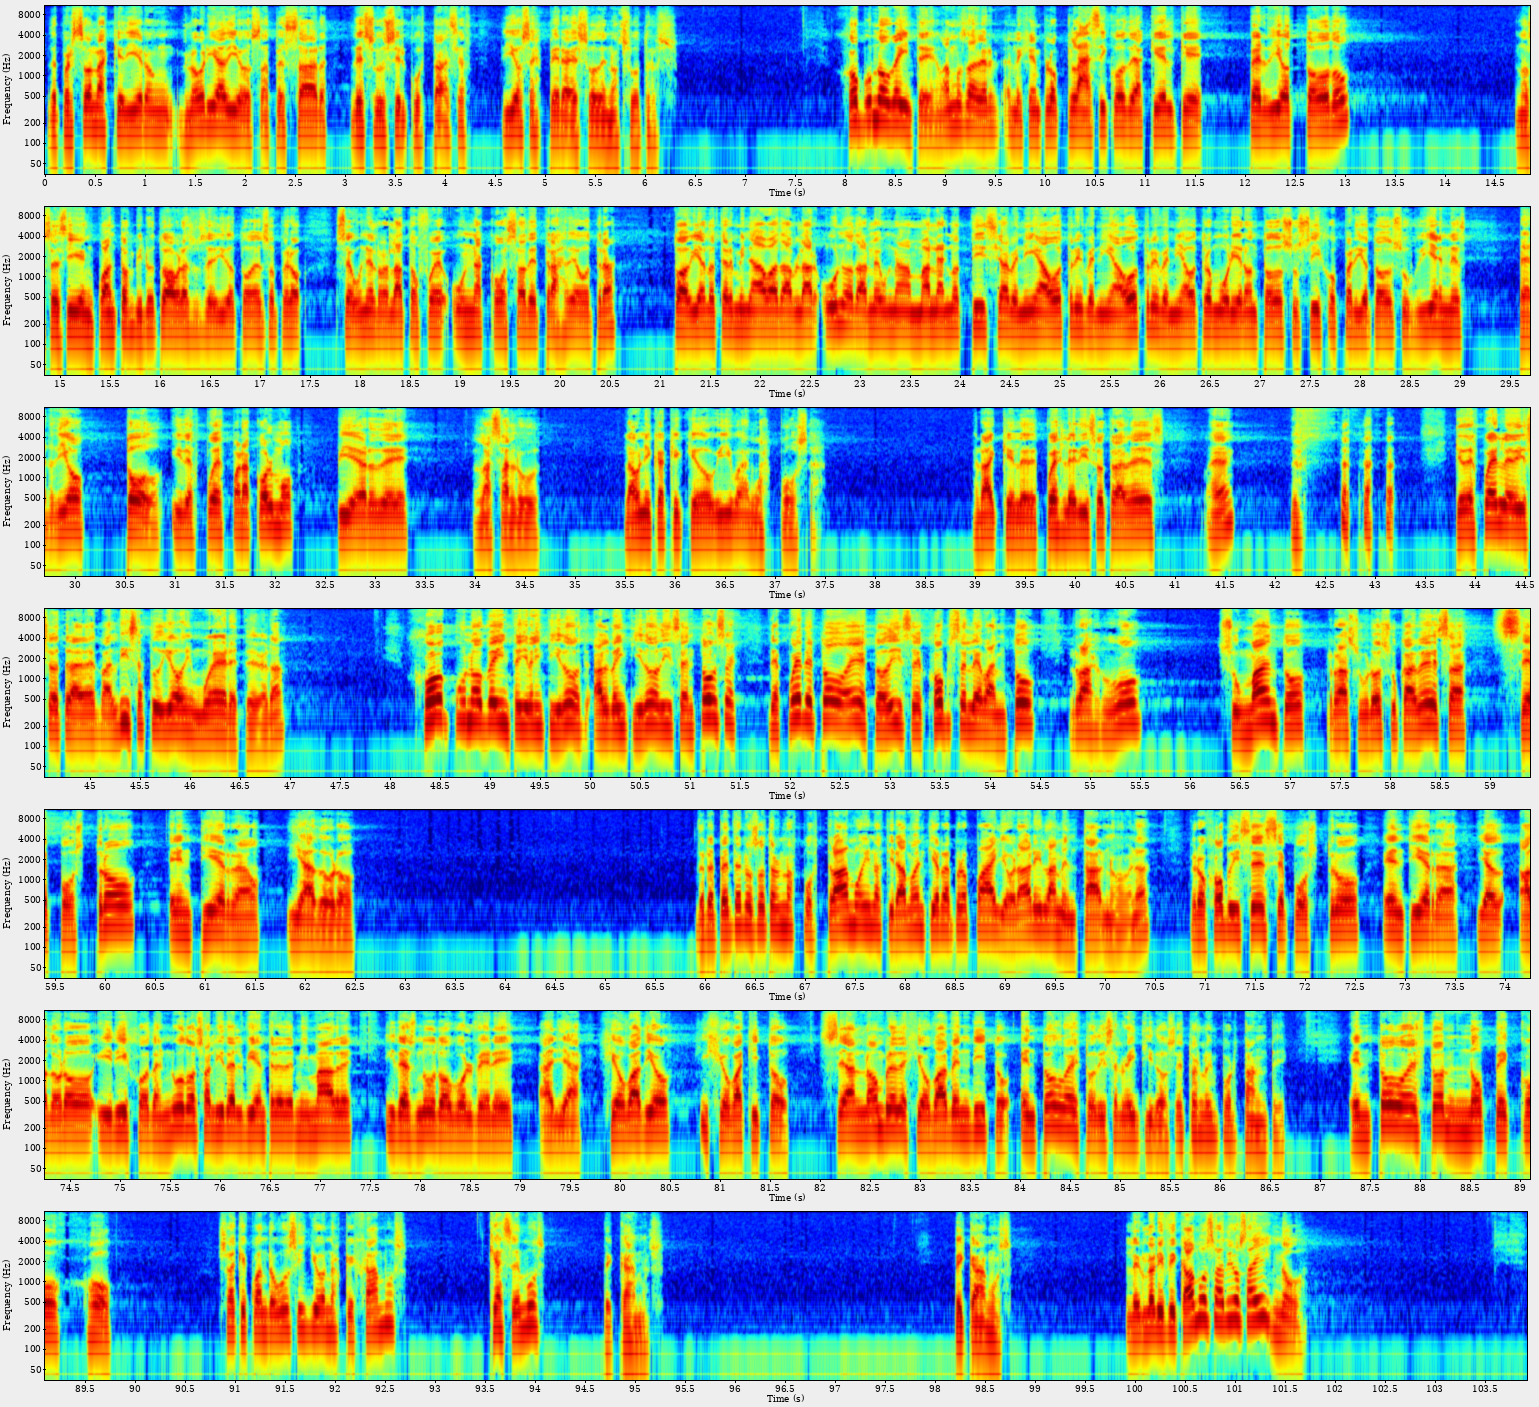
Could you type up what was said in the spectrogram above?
de personas que dieron gloria a Dios a pesar de sus circunstancias. Dios espera eso de nosotros. Job 1.20, vamos a ver el ejemplo clásico de aquel que perdió todo. No sé si en cuántos minutos habrá sucedido todo eso, pero según el relato fue una cosa detrás de otra todavía no terminaba de hablar uno, darle una mala noticia, venía otro y venía otro y venía otro, murieron todos sus hijos, perdió todos sus bienes, perdió todo. Y después, para colmo, pierde la salud. La única que quedó viva es la esposa. ¿Verdad? Que le, después le dice otra vez, ¿eh? que después le dice otra vez, maldiza tu Dios y muérete, ¿verdad? Job 1, 20 y 22 al 22 dice, entonces, después de todo esto, dice, Job se levantó, rasgó su manto, rasuró su cabeza, se postró en tierra y adoró. De repente nosotros nos postramos y nos tiramos en tierra, pero para llorar y lamentarnos, ¿verdad? Pero Job dice, se postró en tierra y adoró y dijo, desnudo salí del vientre de mi madre y desnudo volveré allá. Jehová dio y Jehová quitó. Sea el nombre de Jehová bendito. En todo esto, dice el 22, esto es lo importante. En todo esto no pecó Job. O sea que cuando vos y yo nos quejamos, ¿Qué hacemos? Pecamos. Pecamos. ¿Le glorificamos a Dios ahí? No.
